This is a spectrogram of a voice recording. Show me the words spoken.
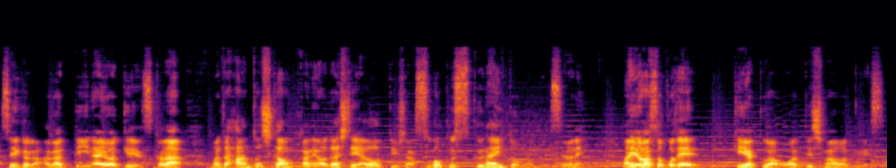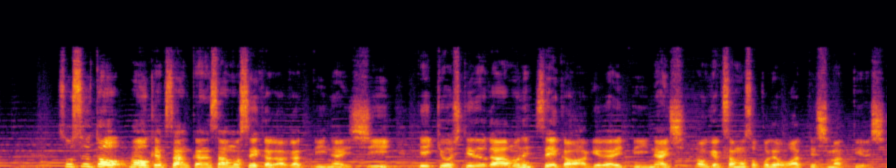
成果が上がっていないわけですから、また半年間お金を出してやろうっていう人はすごく少ないと思うんですよね。まあ要はそこで契約は終わってしまうわけです。そうすると、まあお客さん、からさんも成果が上がっていないし、提供している側もね、成果を上げられていないし、まあ、お客さんもそこで終わってしまっているし、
